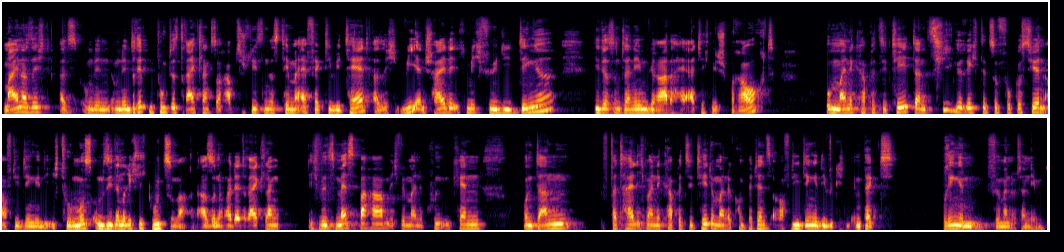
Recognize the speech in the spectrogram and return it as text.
meiner Sicht, als um den, um den dritten Punkt des Dreiklangs auch abzuschließen, das Thema Effektivität. Also ich, wie entscheide ich mich für die Dinge, die das Unternehmen gerade HR-technisch braucht, um meine Kapazität dann zielgerichtet zu fokussieren auf die Dinge, die ich tun muss, um sie dann richtig gut zu machen. Also nochmal der Dreiklang, ich will es messbar haben, ich will meine Kunden kennen und dann verteile ich meine Kapazität und meine Kompetenz auch auf die Dinge, die wirklich einen Impact bringen für mein Unternehmen.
